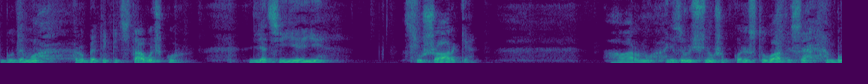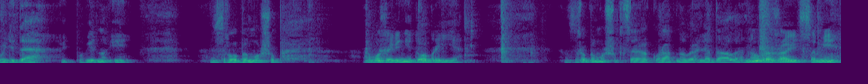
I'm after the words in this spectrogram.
будемо робити підставочку для цієї сушарки. Гарну і зручну, щоб користуватися будь-де. Відповідно, і зробимо, щоб. А може він і добрий є. Зробимо, щоб це акуратно виглядало. Ну, вражають самі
